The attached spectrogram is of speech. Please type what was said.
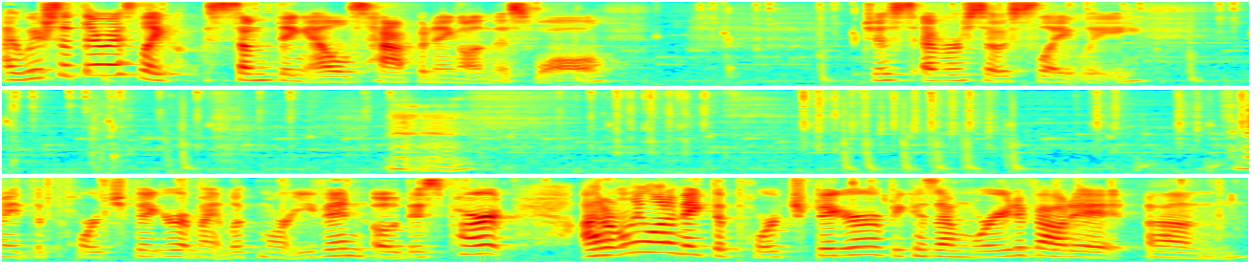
I wish that there was like something else happening on this wall. Just ever so slightly. Mm-mm. If I made the porch bigger, it might look more even. Oh, this part? I don't really want to make the porch bigger because I'm worried about it um,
